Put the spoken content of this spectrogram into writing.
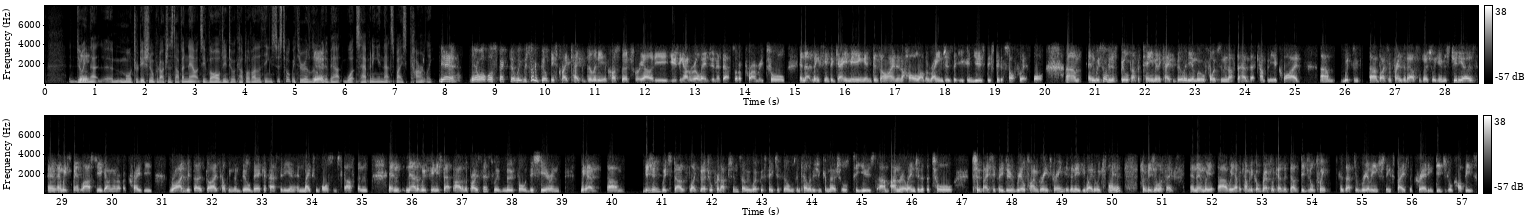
doing that uh, more traditional production stuff, and now it's evolved into a couple of other things. Just talk me through a little Yeah. bit about what's happening in that space currently. Yeah, yeah. Well, well Spectre, we, we sort of built this great capability across virtual reality using Unreal Engine as our sort of primary tool, and that links into gaming and design and a whole other ranges that you can use this bit of software for. Um, and we sort of just built up a team and a capability, and we were fortunate enough to have that company acquired. Um, with some, uh, by some friends of ours from Virtually Human Studios, and, and we spent last year going on a, a crazy ride with those guys, helping them build their capacity and, and make some awesome stuff. And and now that we've finished that part of the process, we've moved forward this year, and we have um, Vision, which does like virtual production. So we work with feature films and television commercials to use um, Unreal Engine as a tool to basically do real-time green screen. Is an easy way to explain it for visual effects. And then we uh, we have a company called Replica that does digital twins because that's a really interesting space of creating digital copies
